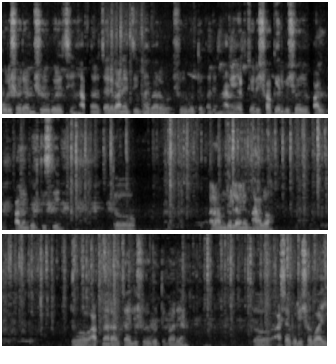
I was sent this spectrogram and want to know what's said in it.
পরিসরে আমি শুরু করেছি। আপনারা চাইলে বাণিজ্যিকভাবে আরও শুরু করতে পারেন। আমি অ্যাকচুয়ালি শখের বিষয়ে পাল- পালন করতেছি। তো আলহামদুলিল্লাহ অনেক ভালো। তো আপনারা চাইলে শুরু করতে পারেন। তো আশা করি সবাই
